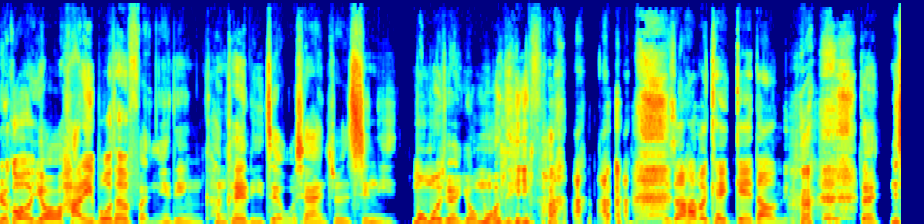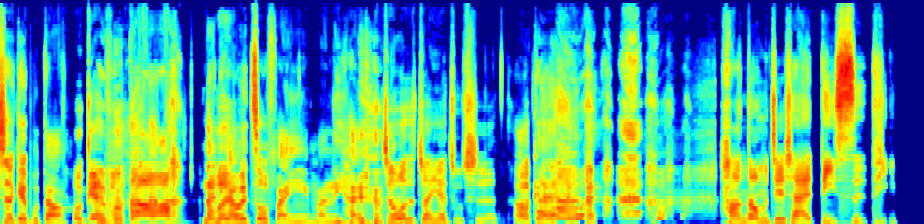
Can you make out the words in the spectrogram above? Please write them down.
如果有哈利波特粉，一定很可以理解我现在就是心里默默觉得幽默的地方。你知道他们可以 get 到你，对，你是不是 get 不到，我 get 不到啊。那你还会做反应，蛮厉害的。就我是专业主持人。OK，好，那我们接下来第四题。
